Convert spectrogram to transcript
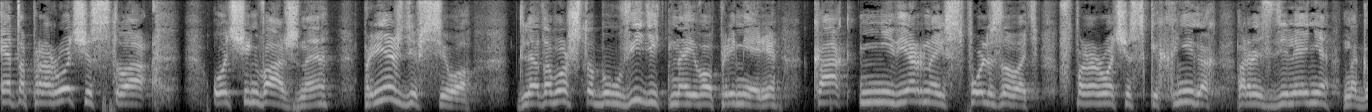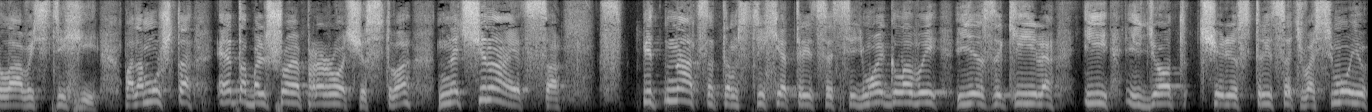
Это пророчество очень важное, прежде всего, для того, чтобы увидеть на его примере, как неверно использовать в пророческих книгах разделение на главы стихи. Потому что это большое пророчество начинается в 15 стихе 37 главы Езекииля и идет через 38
